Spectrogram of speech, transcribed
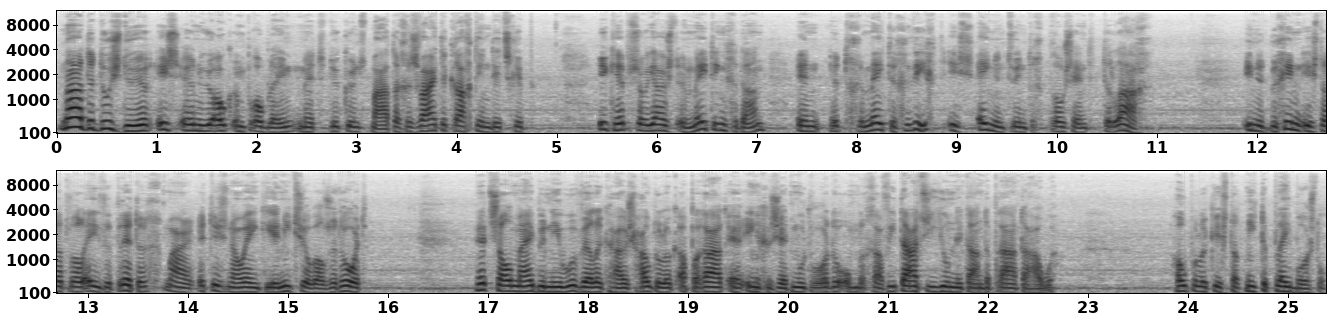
Na de douchedeur is er nu ook een probleem met de kunstmatige zwaartekracht in dit schip. Ik heb zojuist een meting gedaan en het gemeten gewicht is 21% te laag. In het begin is dat wel even prettig, maar het is nou een keer niet zoals het hoort. Het zal mij benieuwen welk huishoudelijk apparaat er ingezet moet worden om de gravitatieunit aan de praat te houden. Hopelijk is dat niet de playborstel.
